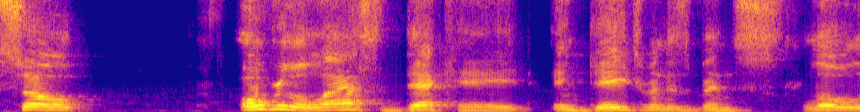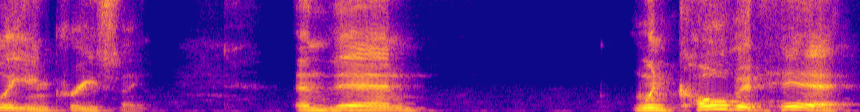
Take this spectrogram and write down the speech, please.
so, over the last decade, engagement has been slowly increasing. And then when COVID hit,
